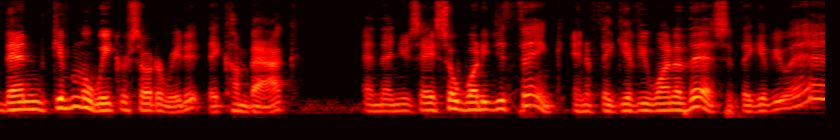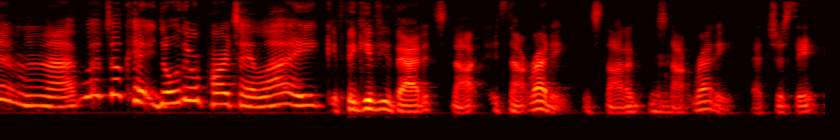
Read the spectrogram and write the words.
Then give them a week or so to read it. They come back and then you say, "So what did you think?" And if they give you one of this, if they give you, eh, well, it's okay. No, there were parts I like. If they give you that, it's not. It's not ready. It's not. A, it's mm-hmm. not ready. That's just the,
